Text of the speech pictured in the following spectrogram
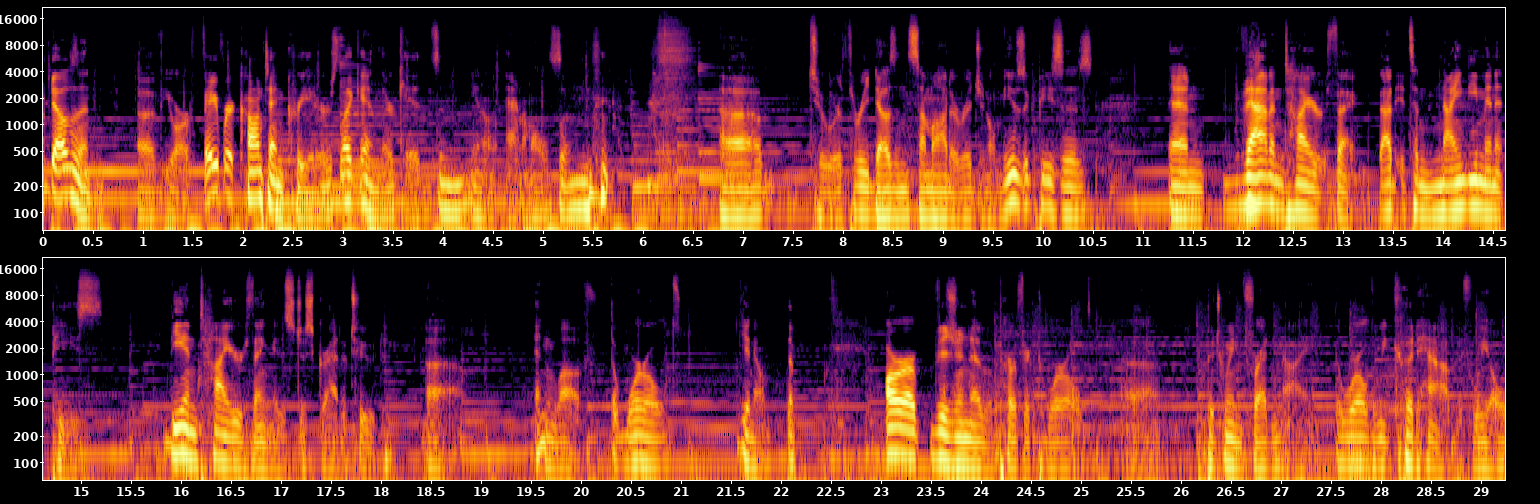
dozen of your favorite content creators, like and their kids and you know animals and uh, two or three dozen some odd original music pieces, and that entire thing. That it's a 90 minute piece. The entire thing is just gratitude uh, and love. The world, you know, the our vision of a perfect world uh, between Fred and I, the world we could have if we all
